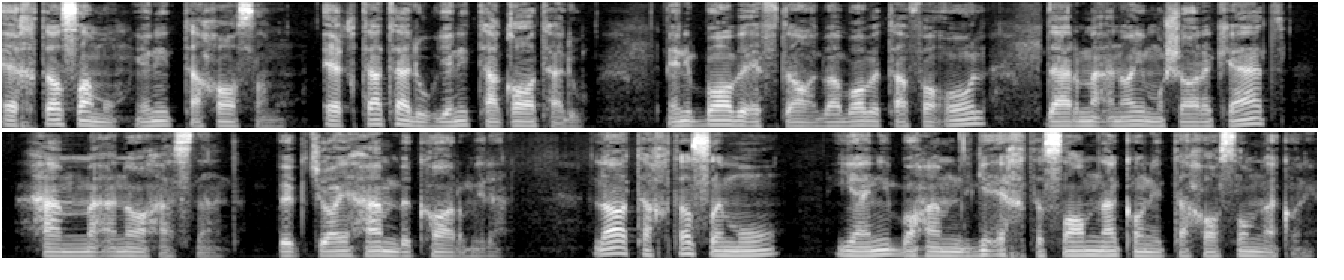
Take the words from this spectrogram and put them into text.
اختصمو یعنی تخاصمو اقتتلو یعنی تقاتلو یعنی باب افتعال و باب تفاعل در معنای مشارکت هم معنا هستند. به جای هم به کار میرن. لا تختصمو یعنی با همدیگه اختصام نکنید تخاصم نکنید.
